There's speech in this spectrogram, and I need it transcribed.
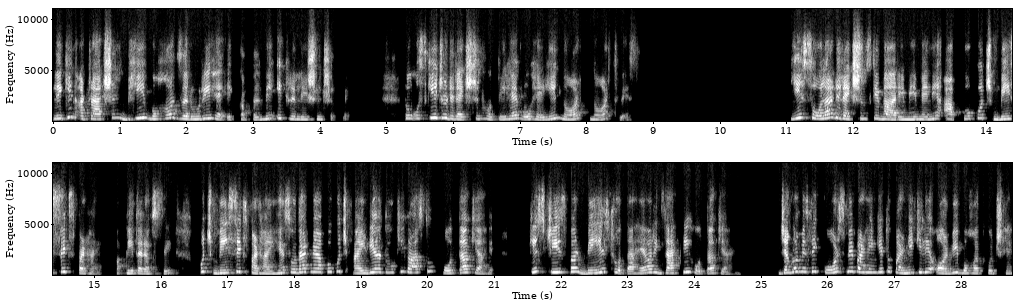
लेकिन अट्रैक्शन भी बहुत ज़रूरी है एक कपल में, एक रिलेशनशिप में। तो उसकी जो डायरेक्शन होती है, वो है ये नॉर्थ नॉर्थ वेस्ट ये सोलह डायरेक्शंस के बारे में मैंने आपको कुछ बेसिक्स पढ़ाए अपनी तरफ़ से। कुछ बेसिक्स पढ़ाए हैं सो so दैट मैं आपको कुछ आइडिया दूँ कि वास्तु होता क्या है, किस चीज़ पर बेस्ड होता है और एग्जैक्टली exactly होता क्या है। जब हम इसे कोर्स में पढ़ेंगे तो पढ़ने के लिए और भी बहुत कुछ है।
